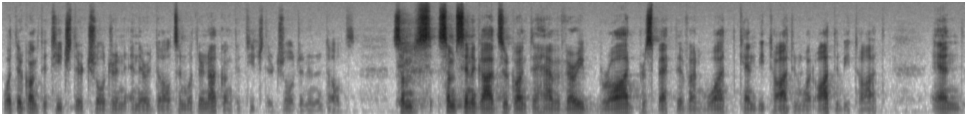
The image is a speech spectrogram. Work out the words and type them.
what they're going to teach their children and their adults and what they're not going to teach their children and adults. Some, some synagogues are going to have a very broad perspective on what can be taught and what ought to be taught, and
